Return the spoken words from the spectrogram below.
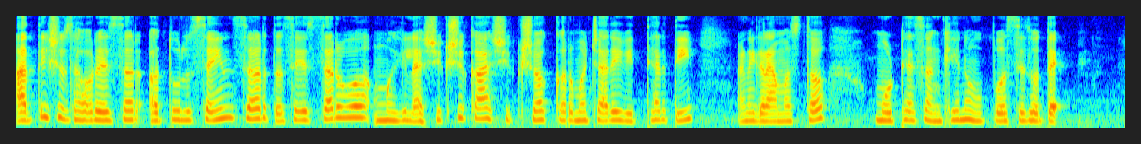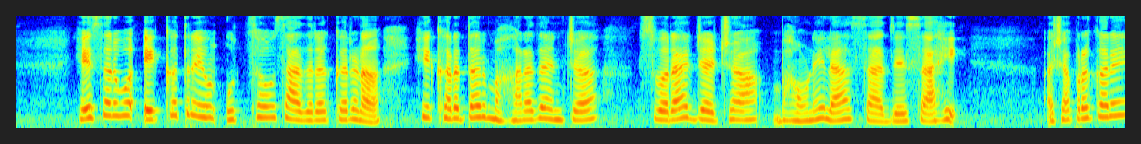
Atish Zaware sir Atul Sain sir तसेच सर्व महिला शिक्षिका शिक्षक कर्मचारी विद्यार्थी आणि ग्रामस्थ मोठ्या संख्येनं उपस्थित होते. हे सर्व एकत्र येऊन उत्सव साजरा करणं हे खरं तर महाराजांच्या स्वराज्याच्या भावनेला साजेसं आहे. अशा प्रकारे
